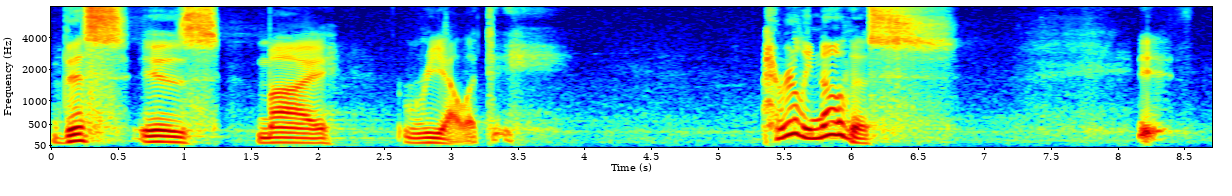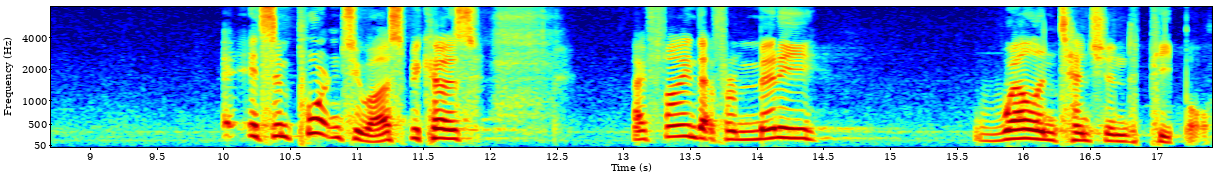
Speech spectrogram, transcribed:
This is my reality. I really know this. it's important to us because I find that for many well intentioned people,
